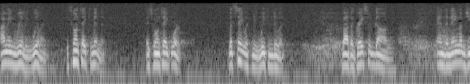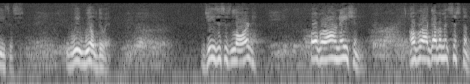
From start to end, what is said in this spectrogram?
I mean, really willing. It's going to take commitment. It's going to take work. Let's say it with me. We can do it. By the grace of God and the name of Jesus, we will do it. Jesus is Lord over our nation over our government system.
